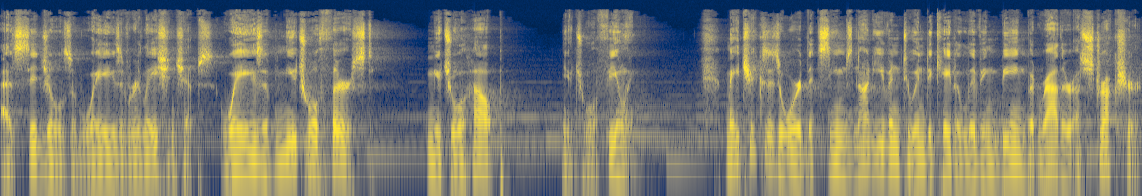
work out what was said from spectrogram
as sigils of ways of relationships, ways of mutual thirst, mutual help, mutual feeling. Matrix is a word that seems not even to indicate a living being, but rather a structure,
